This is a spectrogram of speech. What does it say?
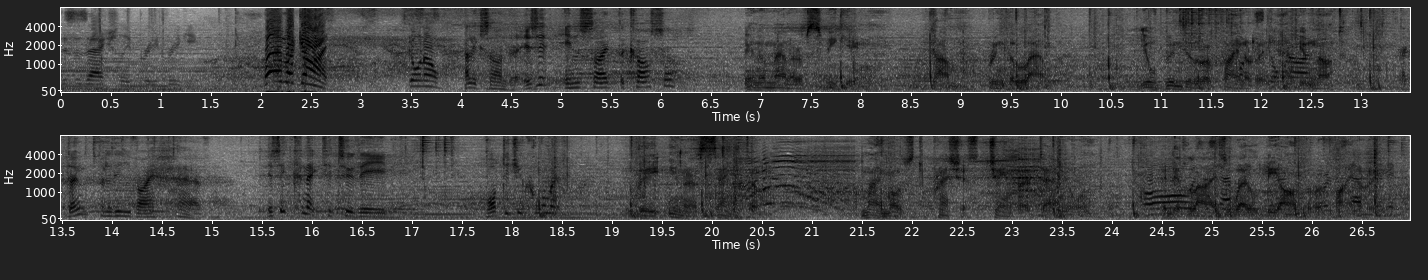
This is actually pretty freaky. Oh my god! What's going on? Alexander, is it inside the castle? In a manner of speaking. Come, bring the lamp. You've been to the refinery, have you not? I don't believe I have. Is it connected to the... What did you call it? The inner sanctum. My most precious chamber, Daniel. Oh, and it Oh, is this lies well beyond the Or is this happening refinery. in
